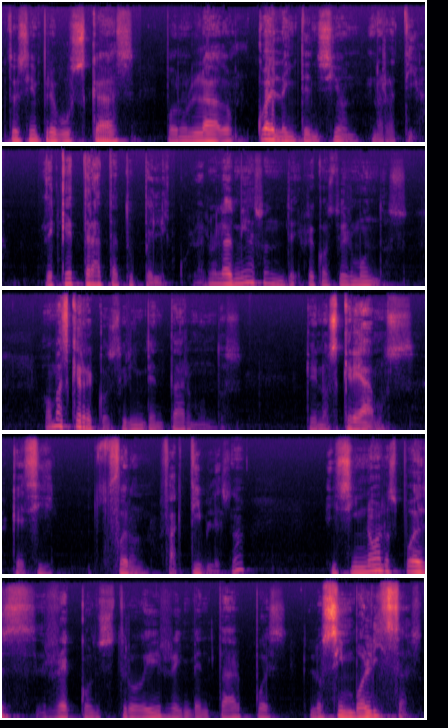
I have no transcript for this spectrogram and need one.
Entonces siempre buscas, por un lado, cuál es la intención narrativa, de qué trata tu película. Las mías son reconstruir mundos, o más que reconstruir, inventar mundos, que nos creamos, que sí fueron factibles, ¿no? Y si no los puedes reconstruir, reinventar, pues los simbolizas,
